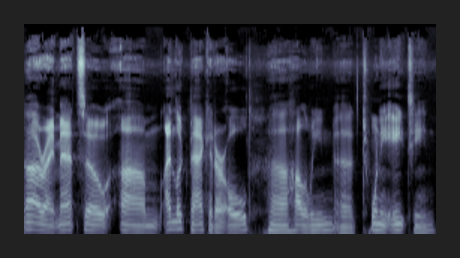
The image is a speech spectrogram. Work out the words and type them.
All right, Matt. So um, I looked back at our old uh, Halloween uh, 2018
